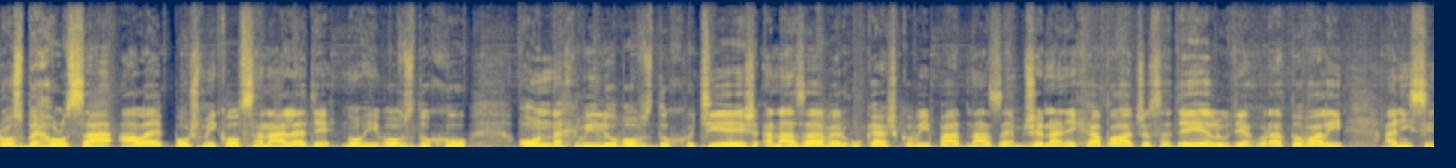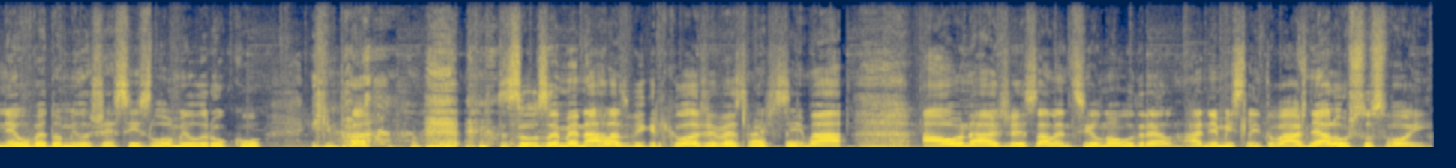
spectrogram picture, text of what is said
rozbehol sa, ale pošmykol sa na ľade. Nohy vo vzduchu, on na chvíľu vo vzduchu tiež a na záver ukážkový pád na zem. Žena nechápala, čo sa deje, ľudia ho ratovali, ani si neuvedomil, že si zlomil ruku, iba zo zeme nahlas vykrikoval, že vezmeš si ma. A ona, že sa len silno udrel. A nemyslí to vážne, ale už sú svoji.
